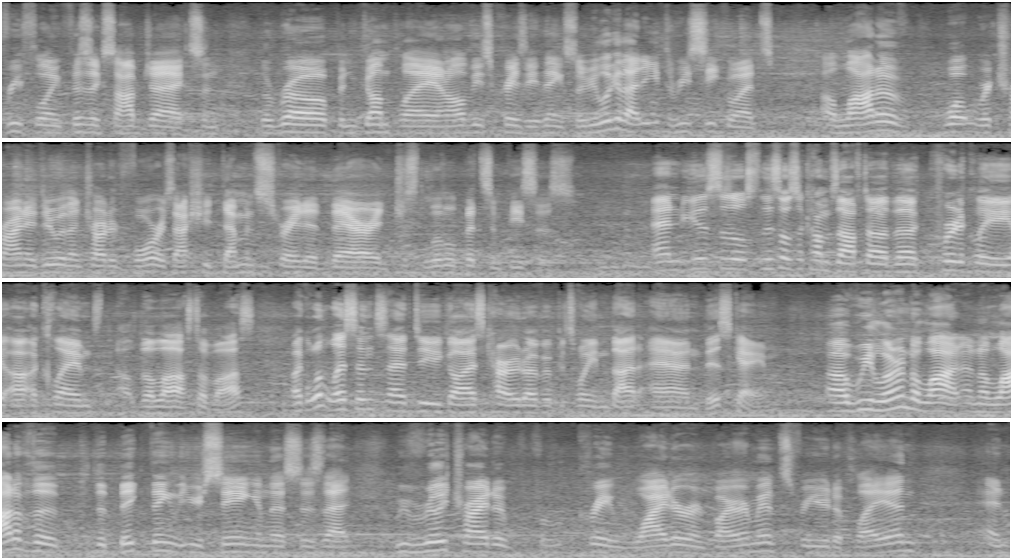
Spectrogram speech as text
free-flowing physics objects and the rope and gunplay and all these crazy things. So if you look at that E3 sequence, a lot of what we're trying to do with Uncharted 4 is actually demonstrated there in just little bits and pieces. And this, is also, comes after the critically uh, acclaimed uh, The Last of Us. Like, what lessons do you guys carried over between that and this game? Uh, we learned a lot, and a lot of the, the big thing that you're seeing in this is that we really try to create wider environments for you to play in and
